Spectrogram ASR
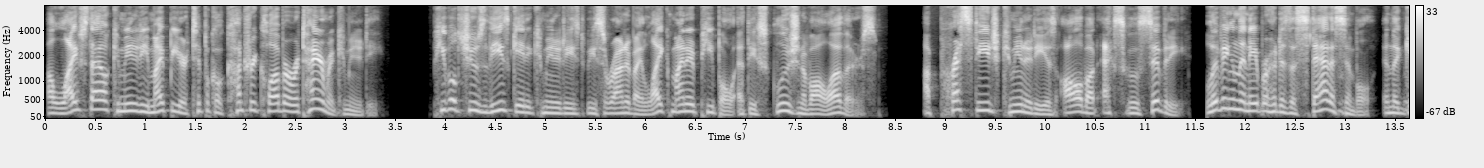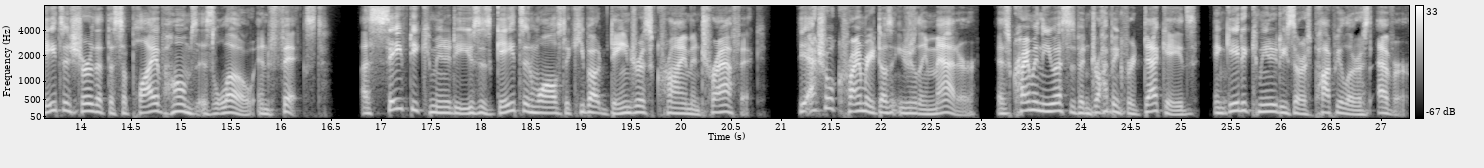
A lifestyle community might be your typical country club or retirement community. People choose these gated communities to be surrounded by like minded people at the exclusion of all others. A prestige community is all about exclusivity. Living in the neighborhood is a status symbol, and the gates ensure that the supply of homes is low and fixed. A safety community uses gates and walls to keep out dangerous crime and traffic. The actual crime rate doesn't usually matter, as crime in the US has been dropping for decades, and gated communities are as popular as ever.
